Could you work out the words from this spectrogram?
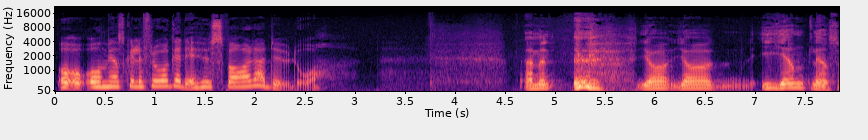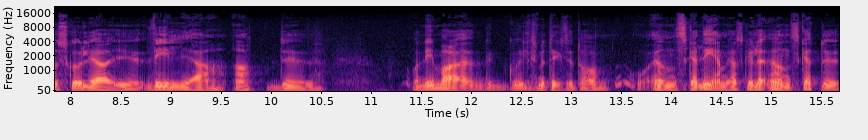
Och, och, och om jag skulle fråga det, hur svarar du då? Ja, men, jag, jag, egentligen så skulle jag ju vilja att du... Och det, är bara, det går liksom inte riktigt att, att önska det, men jag skulle önska att du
